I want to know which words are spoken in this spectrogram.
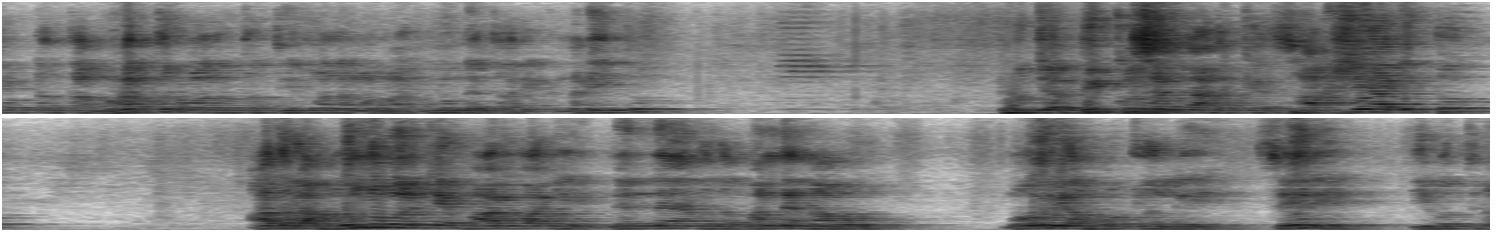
ಕೊಟ್ಟಂತ ಮಹತ್ತರವಾದಂಥ ತೀರ್ಮಾನವನ್ನು ಹದಿಮೂರನೇ ತಾರೀಕು ನಡೆಯಿತು. ಪೂಜ್ಯ ಬಿಕ್ಕು ಸಂಘ ಅದಕ್ಕೆ ಸಾಕ್ಷಿಯಾಗಿತ್ತು. ಅದರ ಮುಂದುವರಿಕೆ ಭಾಗವಾಗಿ ನಿನ್ನೆ ಅನ್ನದ ಮೊನ್ನೆ ನಾವು ಮೌರ್ಯ ಹೋಟ್ಲಲ್ಲಿ ಸೇರಿ ಇವತ್ತಿನ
